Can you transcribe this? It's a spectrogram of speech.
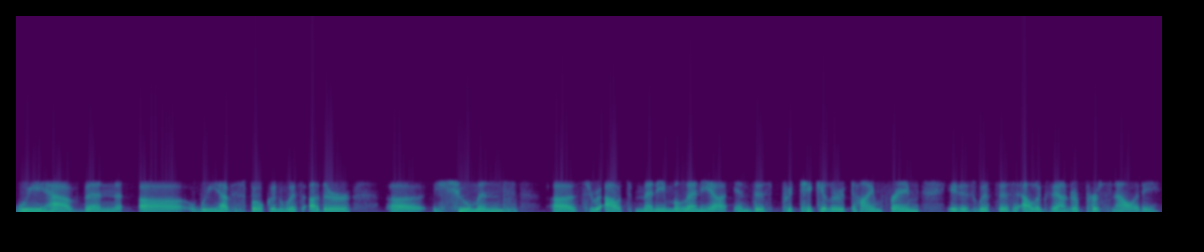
We have been, uh, we have spoken with other uh, humans uh, throughout many millennia. In this particular time frame, it is with this Alexandra personality.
